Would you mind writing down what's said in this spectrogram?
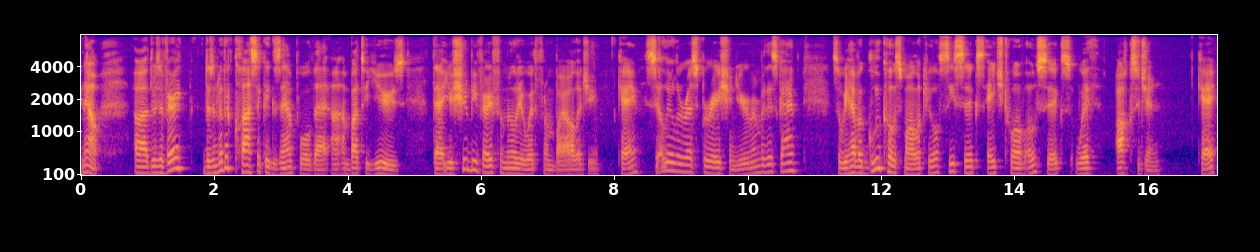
Now, uh, there's a very there's another classic example that uh, I'm about to use that you should be very familiar with from biology. Okay, cellular respiration. Do you remember this guy? So we have a glucose molecule, C6H12O6, with oxygen. Okay,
